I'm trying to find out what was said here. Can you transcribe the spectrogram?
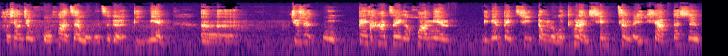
好像就活化在我的这个里面，呃，就是我被他这个画面里面被激动了，我突然心震了一下，但是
